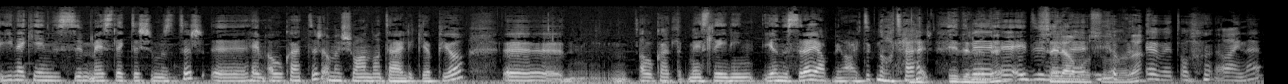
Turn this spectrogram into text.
Yine kendisi meslektaşımızdır. E, hem avukattır ama şu an noterlik yapıyor. E, avukatlık mesleğinin yanı sıra yapmıyor artık noter. Edirne'de. Ve, e, Edirne'de Selam olsun ona da. Evet o, aynen.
